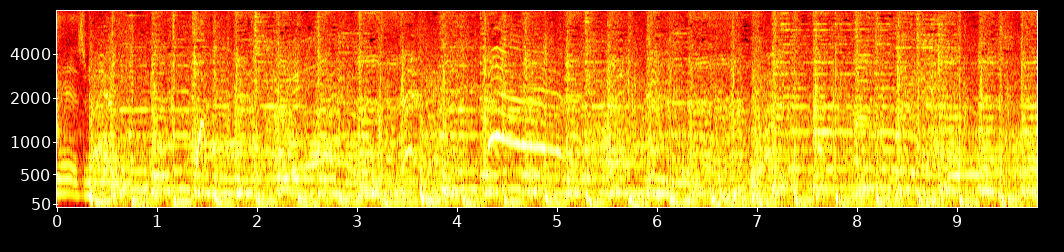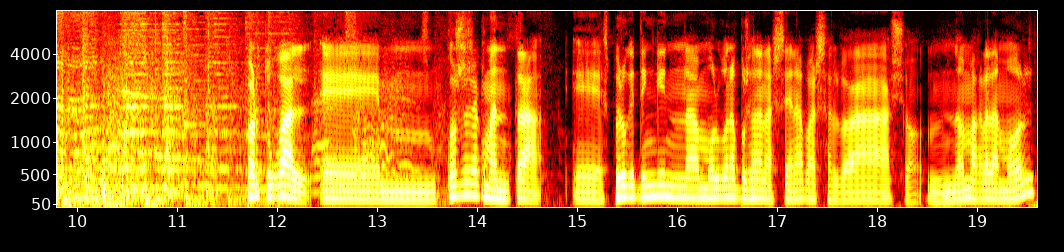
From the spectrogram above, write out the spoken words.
Sejas meu Portugal, eh, coses a comentar. Eh, espero que tinguin una molt bona posada en escena per salvar això. No m'agrada molt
